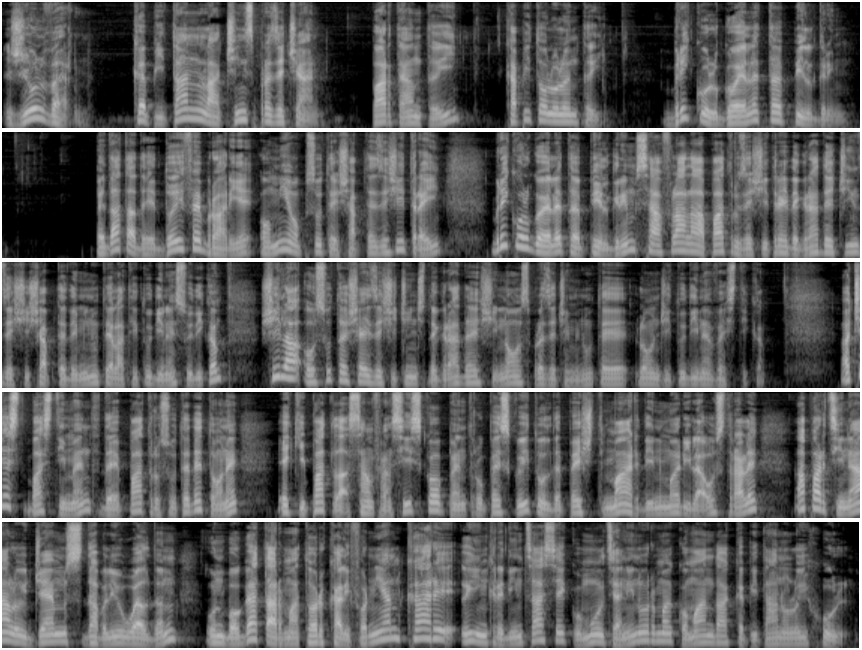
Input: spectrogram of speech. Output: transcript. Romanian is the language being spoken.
Jules Verne Capitan la 15 ani Partea 1 Capitolul 1 Bricul Goeletă Pilgrim Pe data de 2 februarie 1873, bricul Goeletă Pilgrim se afla la 43 de grade 57 de minute latitudine sudică și la 165 de grade și 19 minute longitudine vestică. Acest bastiment de 400 de tone echipat la San Francisco pentru pescuitul de pești mari din mările australe, aparținea lui James W. Weldon, un bogat armator californian care îi încredințase cu mulți ani în urmă comanda capitanului Hull.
